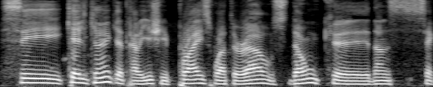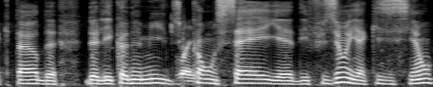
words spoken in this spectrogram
C'est quelqu'un qui a travaillé chez Price Waterhouse, donc euh, dans le secteur de, de l'économie, du conseil, euh, des fusions et acquisitions.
